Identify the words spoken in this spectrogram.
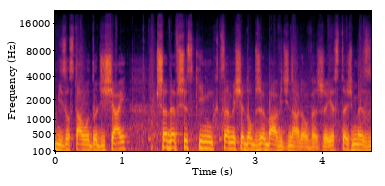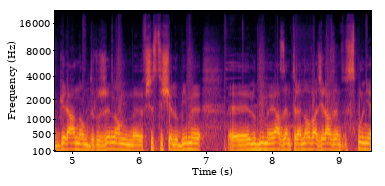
mi zostało do dzisiaj. Przede wszystkim chcemy się dobrze bawić na rowerze. Jesteśmy zgraną drużyną, wszyscy się lubimy, e, lubimy razem trenować, razem wspólnie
